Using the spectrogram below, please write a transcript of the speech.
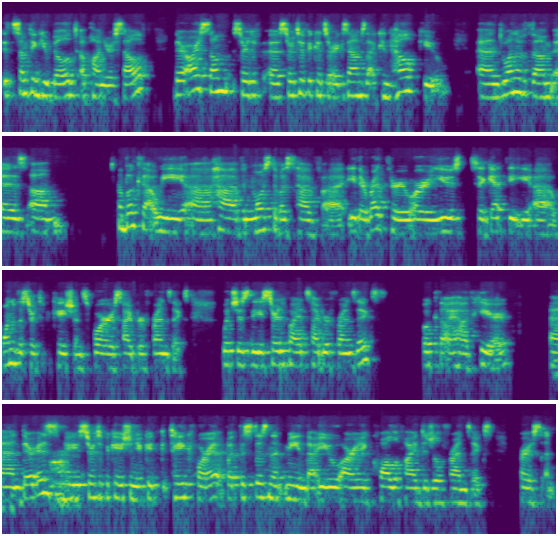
it's something you build upon yourself there are some certif- uh, certificates or exams that can help you. And one of them is um, a book that we uh, have, and most of us have uh, either read through or used to get the uh, one of the certifications for cyber forensics, which is the Certified Cyber Forensics book that I have here. And there is a certification you could take for it, but this doesn't mean that you are a qualified digital forensics person.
